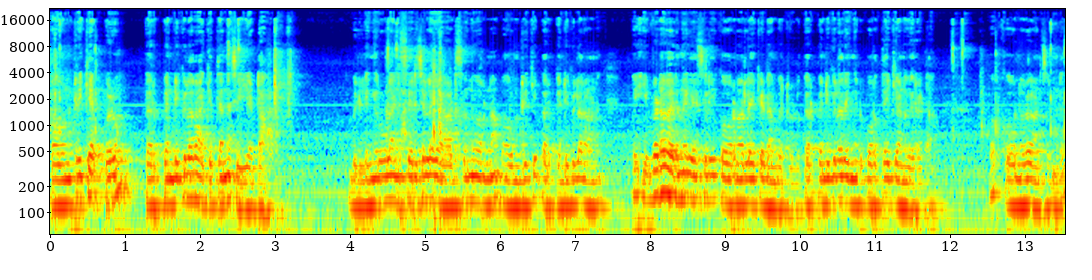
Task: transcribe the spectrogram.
ബൗണ്ടറിക്ക് എപ്പോഴും പെർപെൻഡിക്കുലർ ആക്കി തന്നെ ചെയ്യട്ടോ. ബിൽഡിംഗ് റൂൾ അനുസരിച്ചുള്ള യാർഡ്സ് എന്ന് പറഞ്ഞാൽ ബൗണ്ടറിക്ക് പെർപെൻഡിക്കുലർ ആണ്. അപ്പോൾ ഇവിടെ വരുന്ന കേസിൽ ഈ കോർണറിലേക്ക് ഇടാൻ പറ്റുള്ളൂ. പെർപെൻഡിക്കുലർ ഇങ്ങോട്ട് പുറത്തേക്കാണ് വരട്ടോ. അപ്പോൾ കോർണർ കാണിച്ചിട്ടുണ്ട്.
